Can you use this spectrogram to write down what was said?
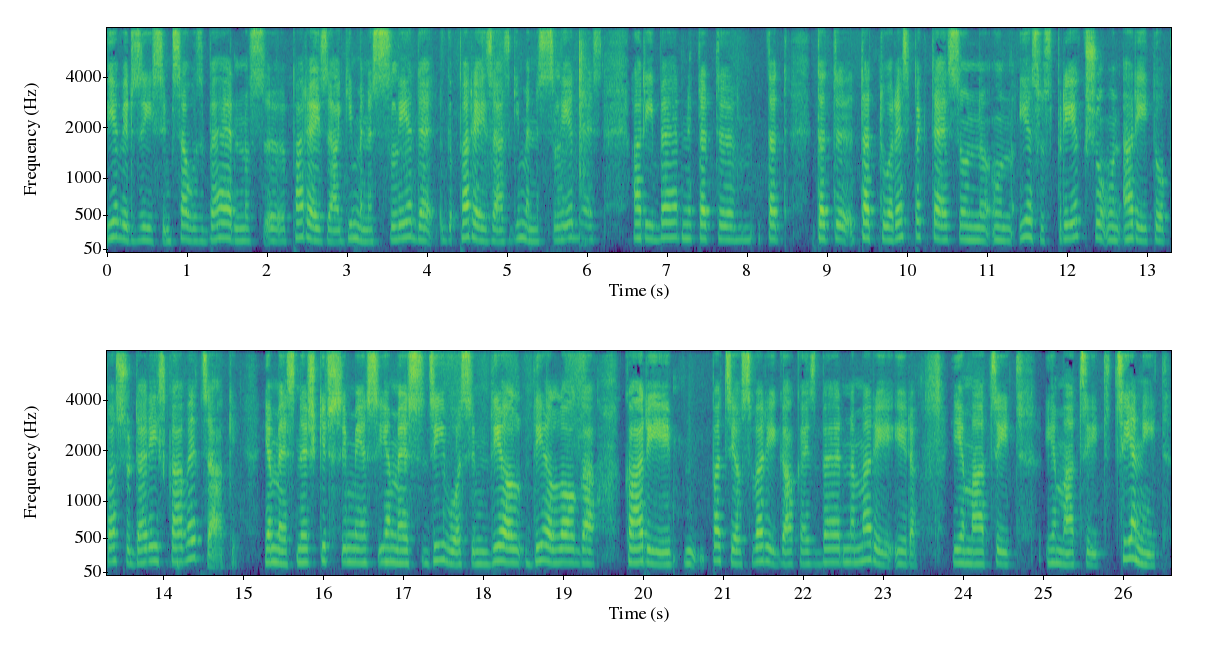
ievirzīsim savus bērnus eh, pareizā ģimenes sliedē, pareizās ģimenes sliedēs, arī bērni tad, eh, tad, tad, tad to respektēs un, un ies uz priekšu un arī to pašu darīs kā vecāki. Ja mēs nešķirsimies, ja mēs dzīvosim dial dialogā, kā arī pats jau svarīgākais bērnam arī ir iemācīt, iemācīt cienīt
